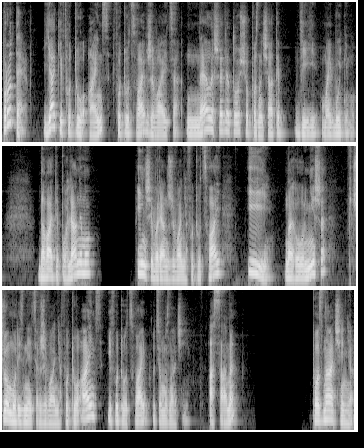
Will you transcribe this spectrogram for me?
Проте, як і Futur 1, Futur 2 вживається не лише для того, щоб позначати дії в майбутньому. Давайте поглянемо інший варіант вживання Futur 2 і найголовніше, в чому різниця вживання Futur 1 і Futur 2 у цьому значенні. А саме позначення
